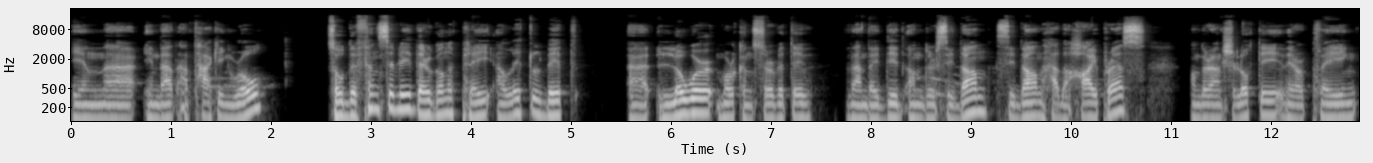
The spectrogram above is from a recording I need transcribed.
in uh, in that attacking role. So defensively, they're gonna play a little bit uh, lower, more conservative than they did under Zidane. Zidane had a high press. Under Ancelotti, they are playing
